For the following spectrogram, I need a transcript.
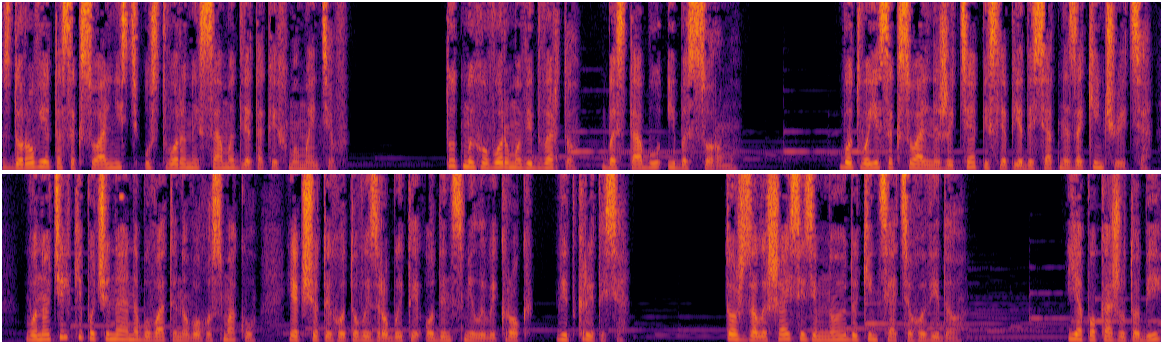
здоров'я та сексуальність устворений саме для таких моментів. Тут ми говоримо відверто, без табу і без сорому. Бо твоє сексуальне життя після 50 не закінчується, воно тільки починає набувати нового смаку, якщо ти готовий зробити один сміливий крок, відкритися. Тож залишайся зі мною до кінця цього відео. Я покажу тобі,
